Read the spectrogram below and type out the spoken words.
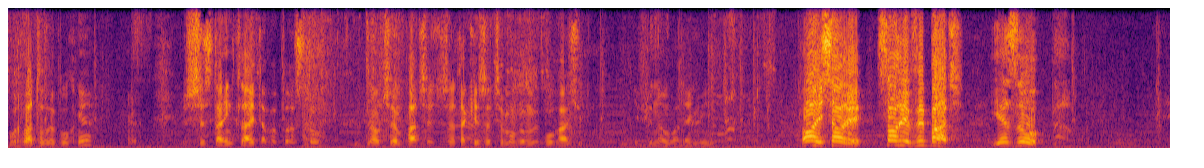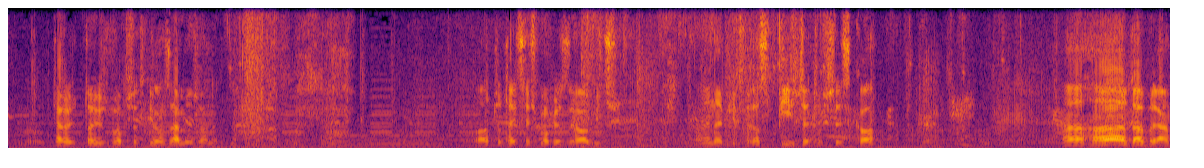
Kurwa, to wybuchnie? Nie. Już się z Dying Lighta po prostu nauczyłem patrzeć, że takie rzeczy mogą wybuchać. If you know what I mean. Oj, sorry! Sorry, wybacz! Jezu! To, to już było przed chwilą zamierzone. O, tutaj coś mogę zrobić. Ale najpierw rozpiszczę tu wszystko. Aha, dobra.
